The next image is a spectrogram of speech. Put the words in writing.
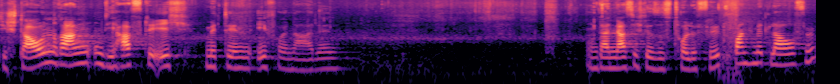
Die Staudenranken, die hafte ich mit den Efeunadeln. Und dann lasse ich dieses tolle Filzband mitlaufen.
